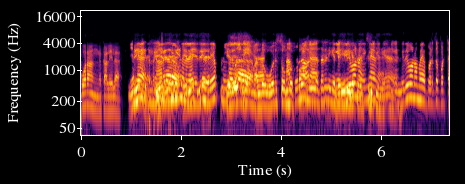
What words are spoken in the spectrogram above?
போறாங்க. காலையில நிறுவனமயப்படுத்தப்பட்ட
